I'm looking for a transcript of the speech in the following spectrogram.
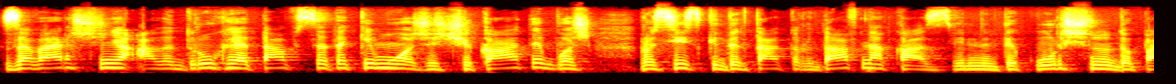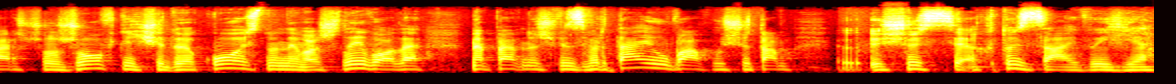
завершення, але другий етап все таки може чекати, бо ж російський диктатор дав наказ звільнити Курщину до 1 жовтня чи до якогось, ну неважливо, але напевно ж він звертає увагу, що там е, щось хтось зайвий є.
